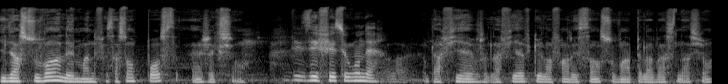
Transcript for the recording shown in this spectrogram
il y a souvent les manifestations post-injection. Des effets secondaires. La fièvre, la fièvre que l'enfant ressent souvent après la vaccination.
